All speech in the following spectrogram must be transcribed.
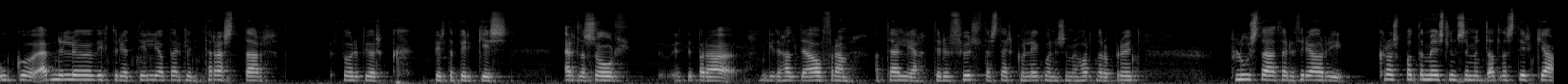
ungu efnilegu Viktoria Dilja og Berglind Þrastar Þóri Björk, Birta Birgis Erla Sól. Þetta er bara, við getum haldið áfram að telja. Þetta eru fullt af sterkum leikmenni sem er hortnar á braut. Pluss það að það eru þrjár í crossbandameðslum sem myndi alla styrkja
